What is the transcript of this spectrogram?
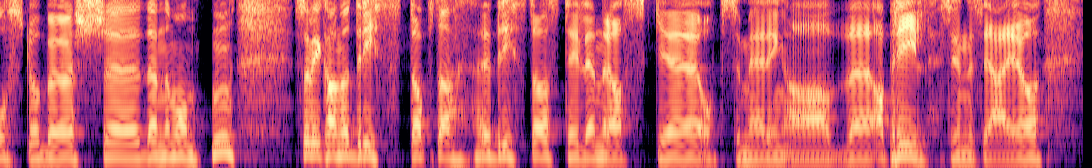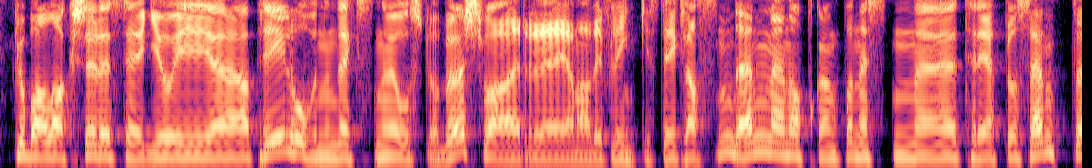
Oslo Børs eh, denne måneden. Så vi kan jo driste, opp, da, driste oss til en rask eh, oppsummering av eh, april, synes jeg. og Globale aksjer det steg jo i april. Hovedindeksen ved Oslo Børs var en av de flinkeste i klassen, den med en oppgang på nesten 3%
